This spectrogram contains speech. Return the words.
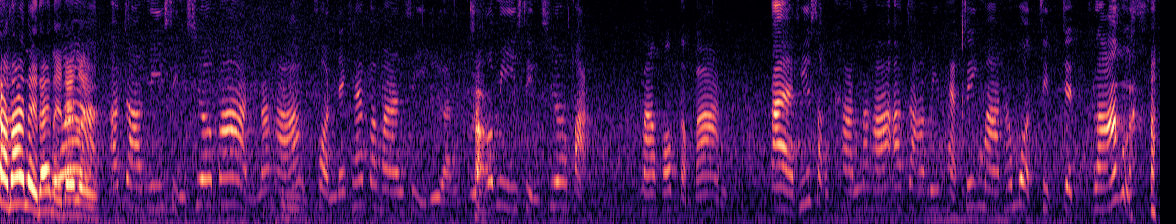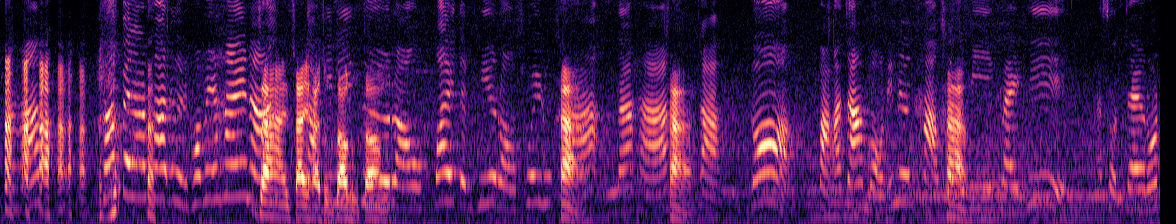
ค่ะได้เลยได้เลยได้เลย พราะว่าอาจารย์มีสินเชื่อบ้านนะคะผ่อนได้แค่ประมาณ 4 เดือน ครัแล้วบก็มีสินเชื่อบัตรมาพร้อมกับบ้าน แต่ที่สำคัญนะคะ อาจารย์มีแท็กซิ่งมาทั้งหมด 17 ครั้งนะคะถ้าเป็นอาคารอื่นเขาไม่ให้นะใช่ใช่ค่ะแต่ถูกต้องที่ถูกต้องนี่คือเราไฟเต็มที่เราช่วยลูกค้านะคะค่ะจ้ะก็ฝากอาจารย์บอกนิดนึงค่ะเผื่อค่ะจะมีใครที่ สนใจรถ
